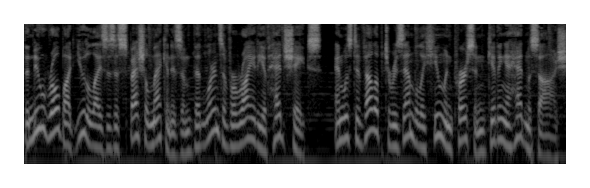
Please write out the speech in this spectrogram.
The new robot utilizes a special mechanism that learns a variety of head shapes and was developed to resemble a human person giving a head massage.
